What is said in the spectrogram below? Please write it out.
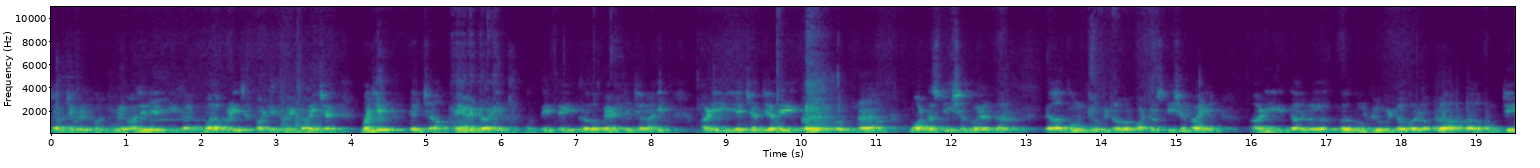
जे आमच्याकडे भरपूर आलेले आहेत. की आम्हाला पण याच्यात पार्टिसिपेट करायचे आहे. म्हणजे त्यांच्या बँड राहील मग ते एक बँड त्यांच्या राहील. आणि याच्यात जे आहे एक वॉटर स्टेशन वगैरे दर दोन किलोमीटरवर वॉटर स्टेशन राहील. आणि दर दोन किलोमीटरवर आपला जे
